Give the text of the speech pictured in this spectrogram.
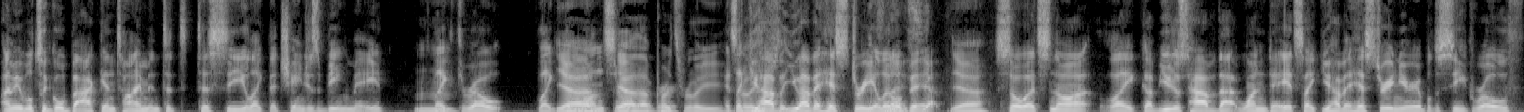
I'm able to go back in time and to to see like the changes being made Mhm. like throughout like yeah the months or yeah whatever. that part's really it's like really you have interesting. you have a history a little nice, bit yeah. yeah so it's not like uh, you just have that one day it's like you have a history and you're able to see growth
